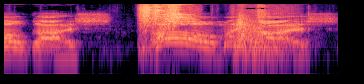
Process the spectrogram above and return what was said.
Oh gosh. Oh my gosh.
